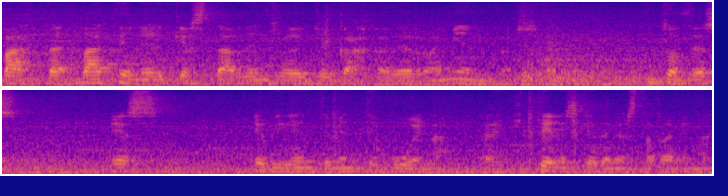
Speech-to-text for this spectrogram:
va a, va a tener que estar dentro de tu caja de herramientas. Entonces es evidentemente buena, tienes que tener esta herramienta.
